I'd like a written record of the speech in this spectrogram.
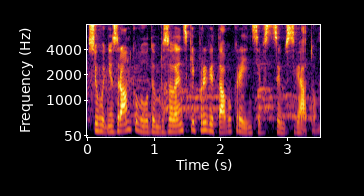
Сьогодні зранку Володимир Зеленський привітав українців з цим святом.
